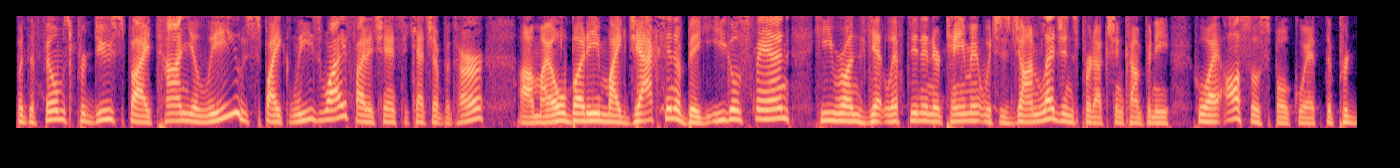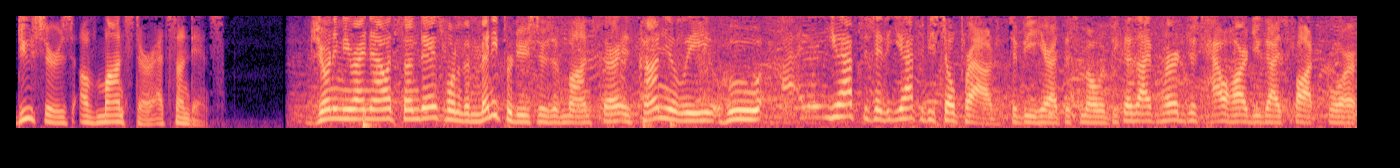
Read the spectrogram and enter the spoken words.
But the film's produced by tonya lee who's spike lee's wife. I had a chance to catch up with her. Uh, my old buddy mike jackson a big eagles fan. He runs get lifted entertainment which is john legend's production company who i also spoke with the producers of monster at sundance Joining me right now at Sundance, one of the many producers of Monster, is Tonya Lee, who I, you have to say that you have to be so proud to be here at this moment because I've heard just how hard you guys fought for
